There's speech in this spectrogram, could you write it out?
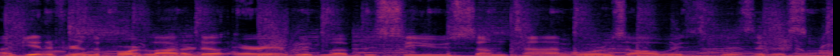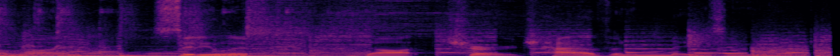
Again, if you're in the Fort Lauderdale area, we'd love to see you sometime, or as always, visit us online, citylift.church. Have an amazing week.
